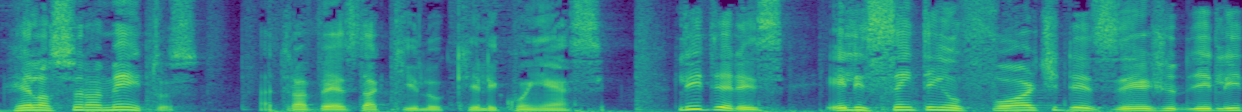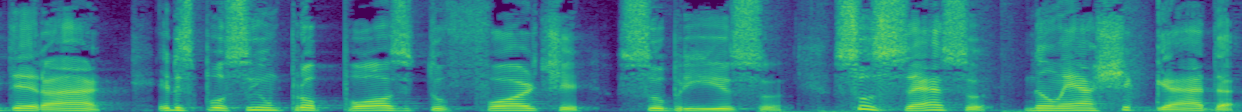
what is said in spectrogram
relacionamentos, através daquilo que ele conhece. Líderes, eles sentem o forte desejo de liderar. Eles possuem um propósito forte sobre isso. Sucesso não é a chegada,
